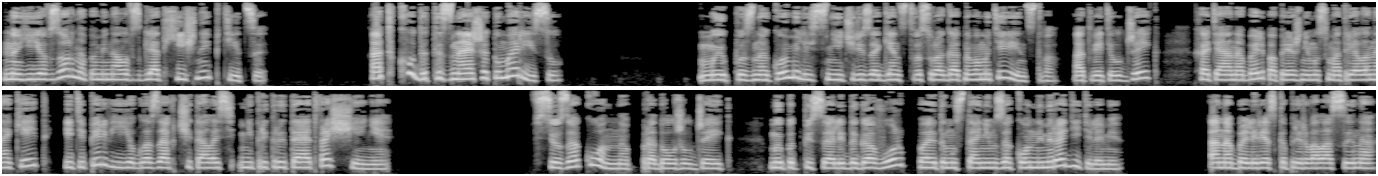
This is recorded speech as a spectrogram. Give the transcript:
но ее взор напоминал взгляд хищной птицы. «Откуда ты знаешь эту Марису?» «Мы познакомились с ней через агентство суррогатного материнства», — ответил Джейк, хотя Аннабель по-прежнему смотрела на Кейт, и теперь в ее глазах читалось неприкрытое отвращение. «Все законно», — продолжил Джейк. «Мы подписали договор, поэтому станем законными родителями». Аннабель резко прервала сына.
